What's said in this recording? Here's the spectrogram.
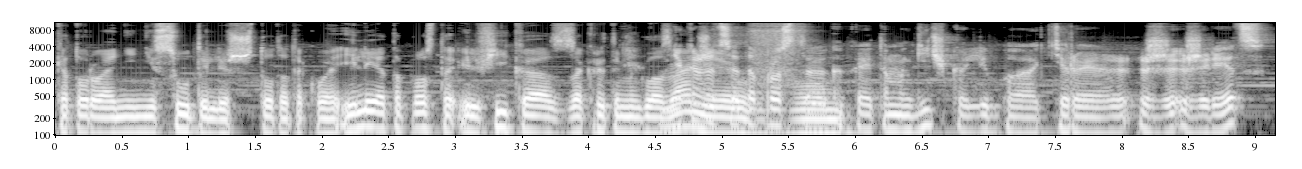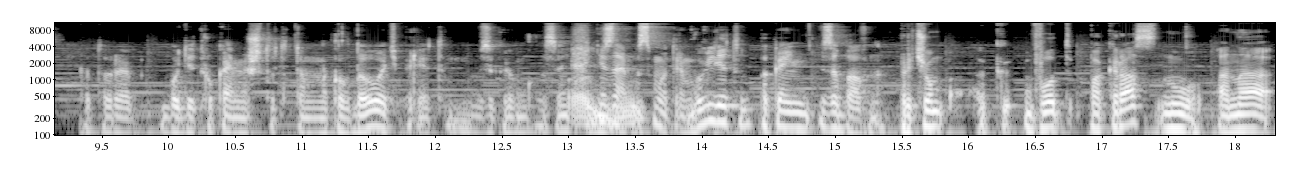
которую они несут, или что-то такое, или это просто эльфийка с закрытыми глазами. Мне кажется, это в- просто какая-то магичка, либо тире жрец, которая будет руками что-то там наколдовывать при этом, закрыв глаза. Не знаю, посмотрим. Выглядит пока забавно. Причем вот покрас, ну, она,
